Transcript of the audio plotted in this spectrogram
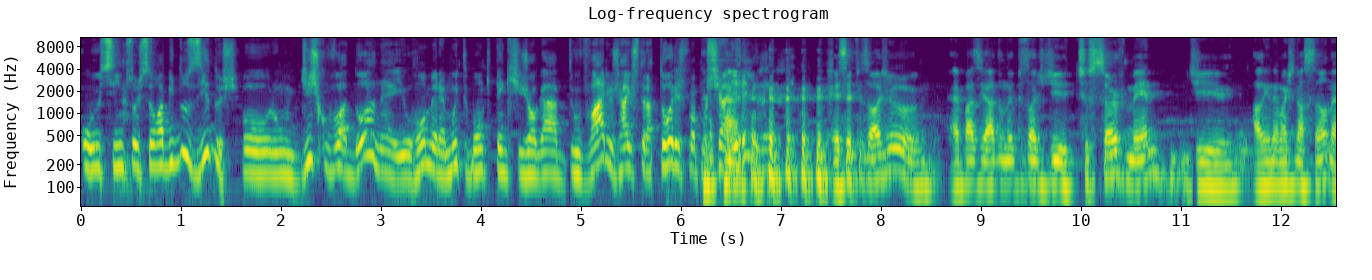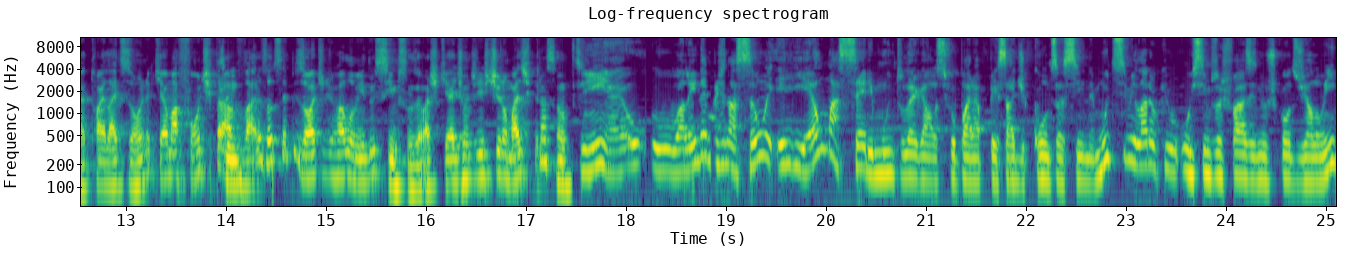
os Simpsons são abduzidos por um disco voador, né? E o Homer é muito bom que tem que jogar vários raios tratores pra puxar ele, né? Esse episódio é baseado no episódio de To Serve Men, de Além da Imaginação, né? Twilight Zone, que é uma fonte pra Sim. vários outros episódios de Halloween dos Simpsons. Eu acho que é de onde eles tiram mais inspiração. Sim, é o, o Além da Imaginação, ele é uma série muito legal, se for parar pra pensar de contos assim, né? Muito similar ao que os Simpsons fazem nos contos de Halloween.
